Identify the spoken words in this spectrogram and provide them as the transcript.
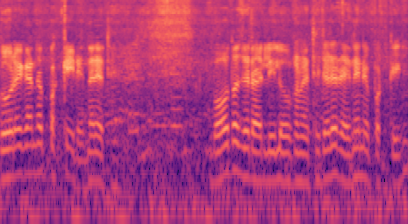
ਗੋਰੇ ਕਹਿੰਦੇ ਪੱਕੇ ਹੀ ਰਹਿੰਦੇ ਨੇ ਇੱਥੇ। ਬਹੁਤ ਇਜ਼ਰਾਈਲੀ ਲੋਕ ਨੇ ਇੱਥੇ ਜਿਹੜੇ ਰਹਿੰਦੇ ਨੇ ਪੱਕੇ। ਹੀ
